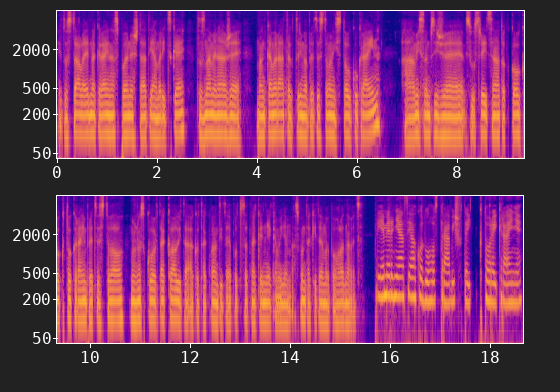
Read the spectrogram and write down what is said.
Je to stále jedna krajina, Spojené štáty americké. To znamená, že mám kamaráta, ktorý má precestovaných stovku krajín a myslím si, že sústrediť sa na to, koľko kto krajín precestoval, možno skôr tá kvalita ako tá kvantita je podstatná, keď niekam idem. Aspoň taký to je môj pohľad na vec. Priemerne asi ako dlho stráviš v tej ktorej krajine?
